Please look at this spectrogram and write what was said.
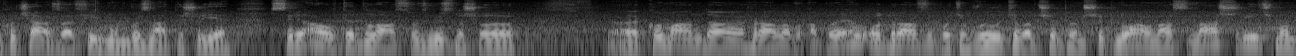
хоча за фільмом ви знаєте, що є серіал Тед Ласо, звісно, що команда грала в АПЛ одразу, потім вилетіла в чемпіоншип. Ну а у нас наш Річмонд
